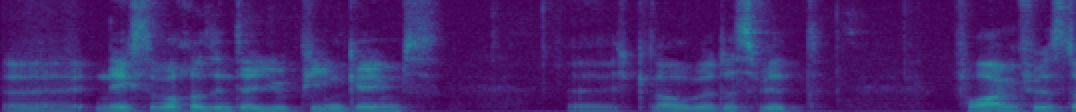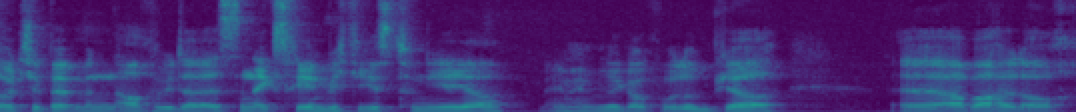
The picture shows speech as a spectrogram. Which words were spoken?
Äh, nächste Woche sind ja European Games. Äh, ich glaube, das wird vor allem für das deutsche Batman auch wieder ist ein extrem wichtiges Turnierjahr im Hinblick auf Olympia äh, aber halt auch,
